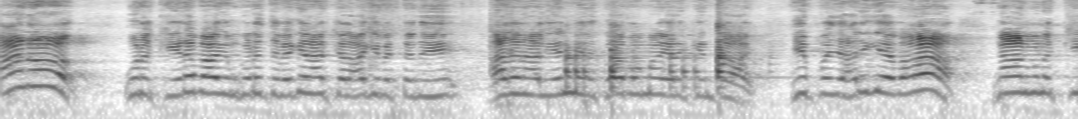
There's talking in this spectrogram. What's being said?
நானோ உனக்கு இடபாகம் கொடுத்து வெகு நாட்கள் ஆகிவிட்டது. அதனால் என் மீது கோபமாக இருக்கின்றாய். இப்போது அருகே வா. நான் உனக்கு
